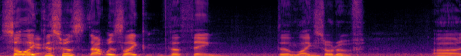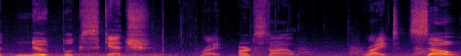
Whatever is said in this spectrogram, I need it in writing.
so like Yeah. this was that was like the thing, the like sort of uh, notebook sketch Right. art style. Right. So,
